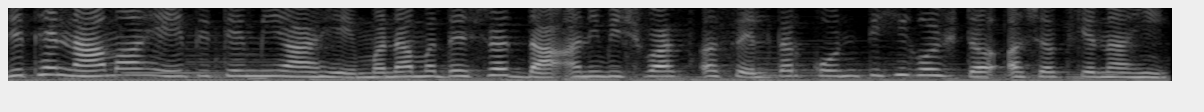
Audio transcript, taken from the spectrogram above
जिथे नाम आहे तिथे मी आहे. मनामध्ये श्रद्धा आणि विश्वास असेल तर कोणतीही गोष्ट अशक्य नाही.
